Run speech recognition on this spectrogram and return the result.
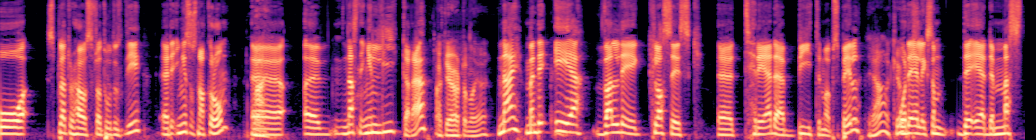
Og Splatterhouse fra 2010 er det ingen som snakker om. Uh, Eh, eh, nesten ingen liker det. Har ikke hørt om det. Nei, men det er veldig klassisk uh, 3D beat em up-spill. Ja. Og det er liksom Det er det mest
